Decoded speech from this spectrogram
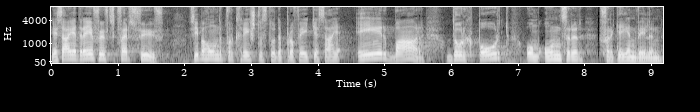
Jesaja 53, Vers 5. 700 vor Christus durch den Prophet Jesaja. Er war durchbohrt um unserer Vergehen willen.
